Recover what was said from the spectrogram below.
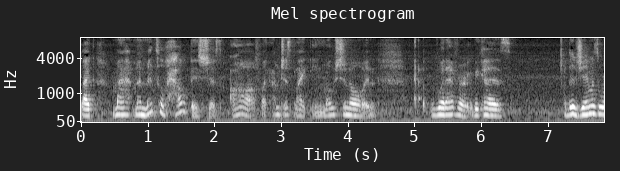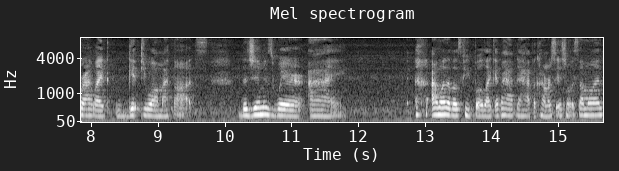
like my my mental health is just off. Like I'm just like emotional and whatever because the gym is where I like get through all my thoughts. The gym is where I I'm one of those people like if I have to have a conversation with someone,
